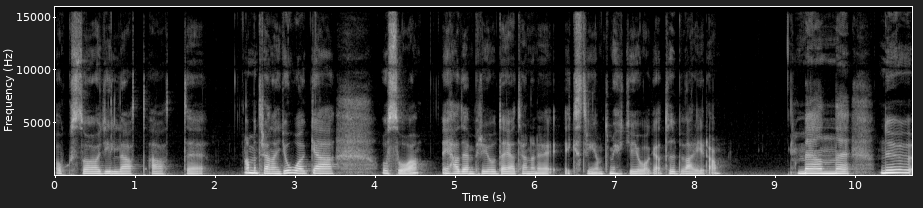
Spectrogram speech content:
också gillat att eh, ja, men, träna yoga och så. Jag hade en period där jag tränade extremt mycket yoga, typ varje dag. Men eh, nu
